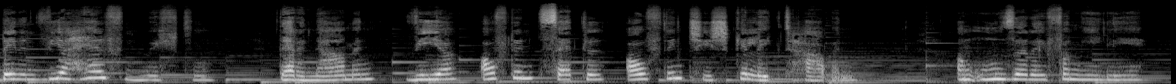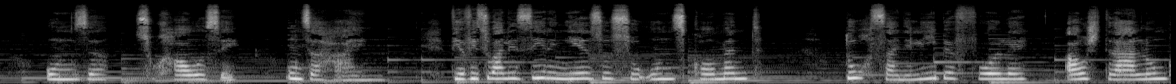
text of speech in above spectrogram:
denen wir helfen möchten, deren Namen wir auf den Zettel auf den Tisch gelegt haben. An unsere Familie, unser Zuhause, unser Heim. Wir visualisieren Jesus zu uns kommend. Durch seine liebevolle Ausstrahlung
